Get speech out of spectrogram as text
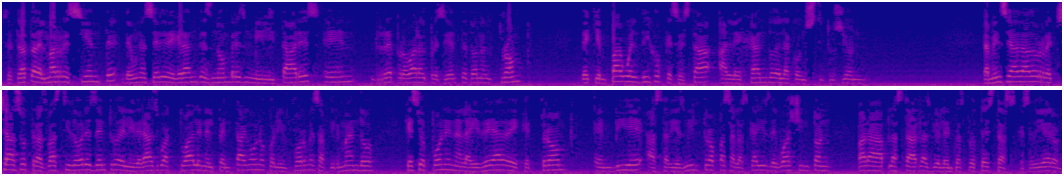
Se trata del más reciente de una serie de grandes nombres militares en reprobar al presidente Donald Trump, de quien Powell dijo que se está alejando de la Constitución. También se ha dado rechazo tras bastidores dentro del liderazgo actual en el Pentágono con informes afirmando que se oponen a la idea de que Trump envíe hasta 10.000 tropas a las calles de Washington para aplastar las violentas protestas que se dieron.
